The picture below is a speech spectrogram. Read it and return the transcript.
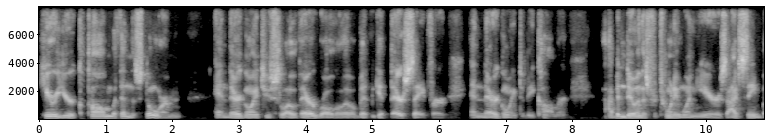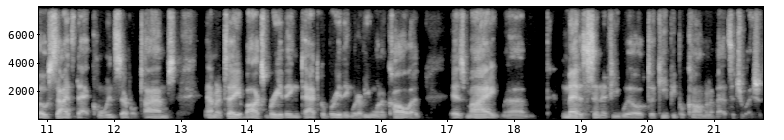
hear you're calm within the storm, and they're going to slow their roll a little bit and get there safer, and they're going to be calmer. I've been doing this for 21 years. I've seen both sides of that coin several times. And I'm going to tell you, box breathing, tactical breathing, whatever you want to call it, is my uh, medicine, if you will, to keep people calm in a bad situation.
